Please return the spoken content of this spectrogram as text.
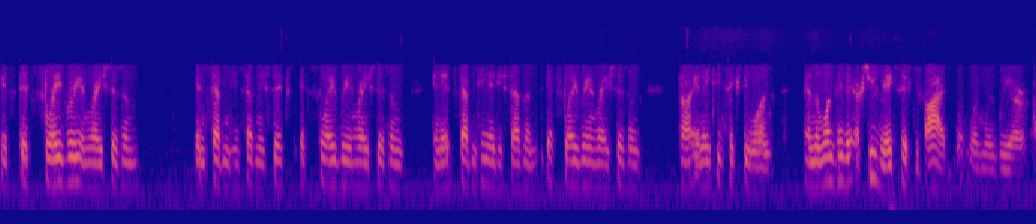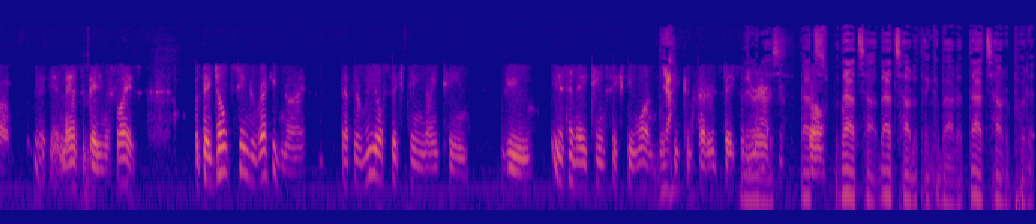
It's, it's slavery and racism in 1776. It's slavery and racism in 1787. It's slavery and racism uh, in 1861. And the one thing that, excuse me, 1865, when we, we are uh, emancipating the slaves. But they don't seem to recognize that the real 1619 view is in 1861 with yeah. the Confederate States of there America. It is. That's so, that's how that's how to think about it. That's how to put it.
